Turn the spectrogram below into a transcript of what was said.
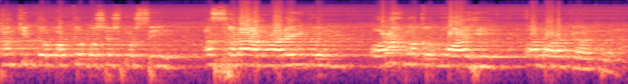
সংক্ষিপ্ত বক্তব্য শেষ করছি। আসসালামু আলাইকুম। ওয়া রাহমাতুল্লাহি ওয়া বারাকাতুহু।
